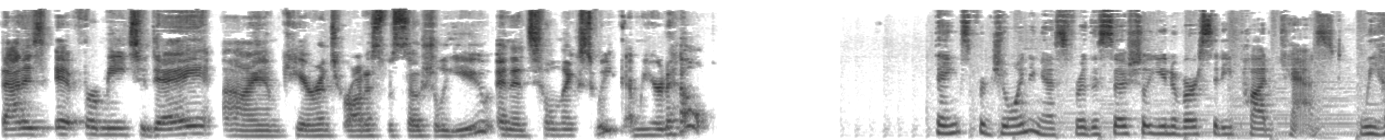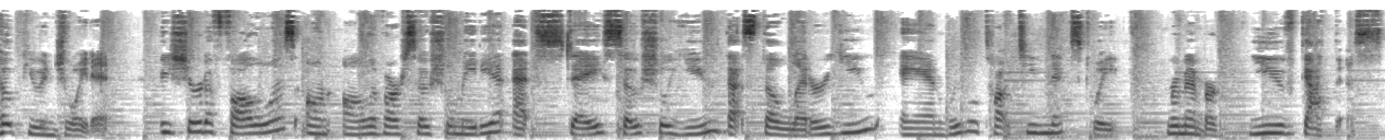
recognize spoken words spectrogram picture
That is it for me today. I am Karen Taradas with Social U and until next week, I'm here to help. Thanks for joining us for the Social University podcast. We hope you enjoyed it. Be sure to follow us on all of our social media at Stay Social U. That's the letter U. And we will talk to you next week. Remember, you've got this.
